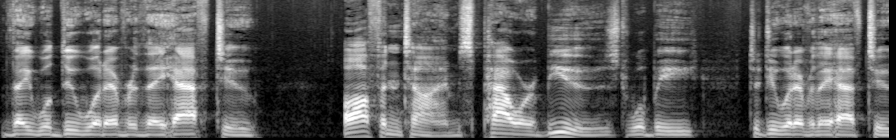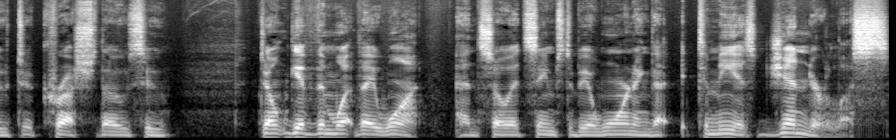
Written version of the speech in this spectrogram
they will do whatever they have to. Oftentimes, power abused will be to do whatever they have to to crush those who don't give them what they want. And so it seems to be a warning that to me is genderless.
